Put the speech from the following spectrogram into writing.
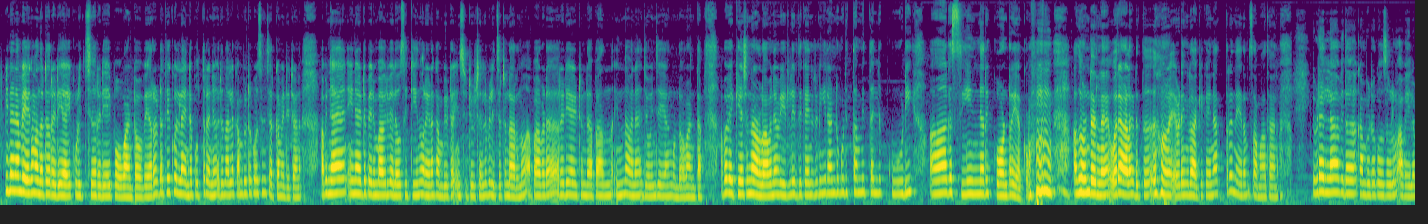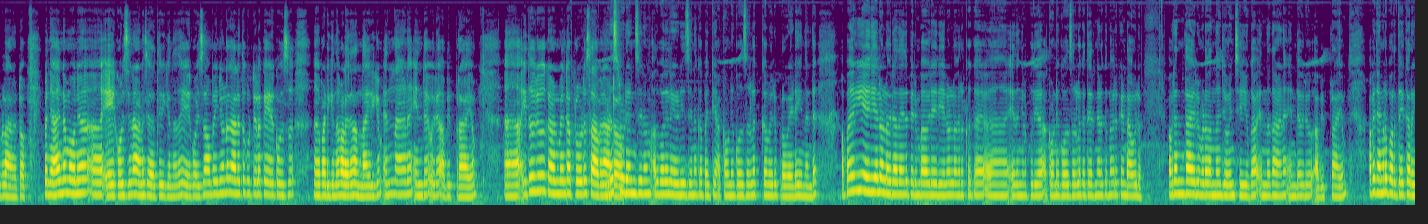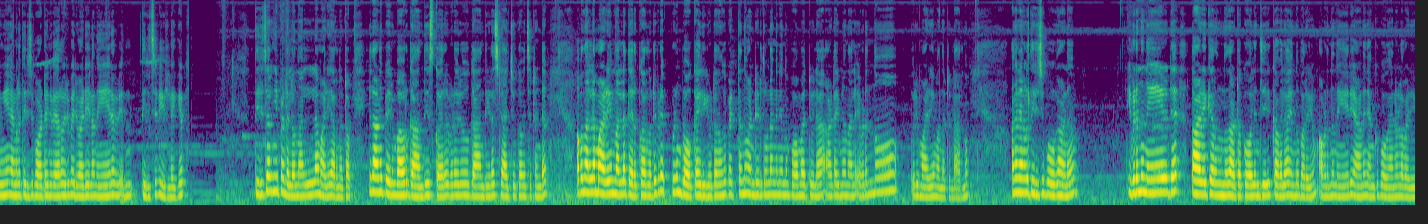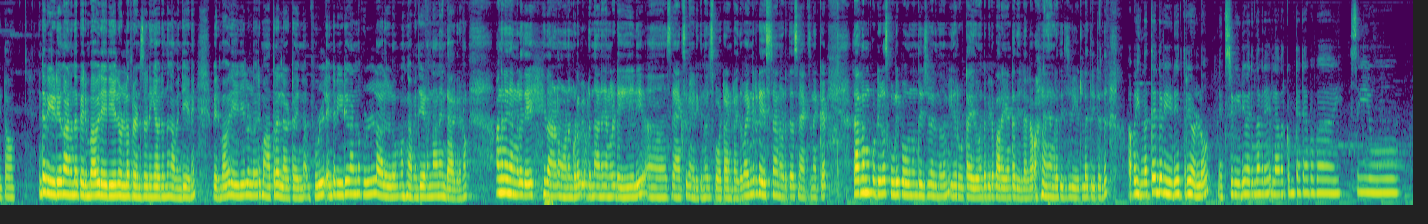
പിന്നെ ഞാൻ വേഗം വന്നിട്ട് റെഡിയായി കുളിച്ച് റെഡിയായി പോവാൻ കേട്ടോ വേറെ ഇടത്തേക്കുമല്ല എന്റെ പുത്രന് ഒരു നല്ല കമ്പ്യൂട്ടർ കോഴ്സിന് ചേർക്കാൻ വേണ്ടിയിട്ടാണ്. അപ്പോൾ ഞാൻ ഇതിനായിട്ട് പെരുമ്പാവൂർ വെലോസിറ്റി എന്ന് പറയുന്ന കമ്പ്യൂട്ടർ ഇൻസ്റ്റിറ്റ്യൂഷനിൽ വിളിച്ചിട്ടുണ്ടായിരുന്നു. അപ്പോൾ അവിടെ റെഡി ആയിട്ടുണ്ട്. അപ്പോൾ ഇന്ന് അവനെ ജോയിൻ ചെയ്യാൻ കൊണ്ടുപോകാൻ കേട്ടോ അപ്പോൾ വെക്കേഷനാണല്ലോ അവനെ വീട്ടിലിരുത്തി കഴിഞ്ഞിട്ടുണ്ടെങ്കിൽ രണ്ടും കൂടി തമ്മിൽ തല്ല് കൂടി ആകെ സീനറി കോൺട്രയാക്കും അതുകൊണ്ട് തന്നെ ഒരാളെടുത്ത് എവിടെയെങ്കിലും ആക്കി കഴിഞ്ഞാൽ അത്ര നേരം സമാധാനം. ഇവിടെ എല്ലാവിധ കമ്പ്യൂട്ടർ കോഴ്സുകളും അവൈലബിൾ ആണ് കേട്ടോ ഇപ്പം ഞാൻ എന്റെ മോന് എ കോഴ്സിനാണ് ചേർത്തിരിക്കുന്നത്. എ കോഴ്സ് ആകുമ്പോൾ ഇനിയുള്ള കാലത്ത് കുട്ടികളൊക്കെ എ കോഴ്സ് പഠിക്കുന്നത് വളരെ നന്നായിരിക്കും എന്നാണ് എന്റെ ഒരു അഭിപ്രായം. ഇതൊരു ഗവൺമെന്റ് അപ്രൂവ്ഡ് സ്ഥാപനമാണ് സ്റ്റുഡൻസിനും അതുപോലെ ലേഡീസിനൊക്കെ പറ്റിയ അക്കൗണ്ടിങ് കോഴ്സുകളൊക്കെ അവർ പ്രൊവൈഡ് ചെയ്യുന്നുണ്ട്. അപ്പോൾ ഈ ഏരിയയിലുള്ളവർ അതായത് പെരുമ്പാവൂർ ഏരിയയിലുള്ളവർക്കൊക്കെ ഏതെങ്കിലും പുതിയ അക്കൗണ്ടിങ് കോഴ്സുകളൊക്കെ തിരഞ്ഞെടുക്കുന്നവരൊക്കെ ഉണ്ടാവുമല്ലോ. അവരെന്തായാലും ഇവിടെ വന്ന് ജോയിൻ ചെയ്യുക എന്നതാണ് എന്റെ ഒരു അഭിപ്രായം. അപ്പോൾ ഞങ്ങൾ പുറത്തേക്ക് ഇറങ്ങി ഞങ്ങൾ തിരിച്ച് പോകട്ടെ. ഇനി വേറെ ഒരു പരിപാടിയില്ല. നേരെ തിരിച്ച് വീട്ടിലേക്ക്. തിരിച്ചിറങ്ങിയപ്പോണ്ടല്ലോ നല്ല മഴയായിരുന്നു കേട്ടോ. ഇതാണ് പെരുമ്പാവൂർ ഗാന്ധി സ്ക്വയർ. ഇവിടെ ഒരു ഗാന്ധിയുടെ സ്റ്റാച്ചു ഒക്കെ വെച്ചിട്ടുണ്ട്. അപ്പോൾ നല്ല മഴയും നല്ല തിരക്കുമായിരുന്നു ഇവിടെ എപ്പോഴും ബ്ലോക്ക് ആയിരിക്കും കേട്ടോ. നമുക്ക് പെട്ടെന്ന് വണ്ടി എടുത്തുകൊണ്ട് അങ്ങനെയൊന്നും പോകാൻ പറ്റില്ല ആ ടൈമിൽ നല്ല എവിടെ നിന്നോ ഒരു മഴയും വന്നിട്ടുണ്ടായിരുന്നു. അങ്ങനെ ഞങ്ങൾ തിരിച്ചു പോവുകയാണ് ഇവിടുന്ന് നേരെ താഴേക്ക് ഇറങ്ങുന്നത് കേട്ടോ കോലഞ്ചേരി കവല എന്ന് പറയും. അവിടുന്ന് നേരെയാണ് ഞങ്ങൾക്ക് പോകാനുള്ള വഴി കേട്ടോ എന്റെ വീഡിയോ കാണുന്ന പെരുമ്പാവൂർ ഏരിയയിലുള്ള ഫ്രണ്ട്സ് ഉണ്ടെങ്കിൽ അവരൊന്ന് കമന്റ് ചെയ്യണേ. പെരുമ്പാവൂർ ഏരിയയിലുള്ളവർ മാത്രമല്ല കേട്ടോ എന്നെ ഫുൾ എന്റെ വീഡിയോ കാണുന്ന ഫുൾ ആളുകളും കമന്റ് ചെയ്യണം എന്നാണ് എന്റെ ആഗ്രഹം. അങ്ങനെ ഞങ്ങൾ ദേ ഇതാണ് ഓണംകുളം. ഇവിടെ നിന്നാണ് ഞങ്ങൾ ഡെയിലി സ്നാക്സ് മേടിക്കുന്ന ഒരു സ്പോട്ടാണ് കേട്ടോ ഇത്. ഭയങ്കര ടേസ്റ്റാണ് ഇവിടുത്തെ സ്നാക്സിനൊക്കെ. കാരണം കുട്ടികൾ സ്കൂളിൽ പോകുന്നതും തിരിച്ചു വരുന്നതും ഈ റൂട്ടായതുകൊണ്ട് പിന്നെ പറയേണ്ടതില്ലല്ലോ. അങ്ങനെ ഞങ്ങൾ തിരിച്ച് വീട്ടിലെത്തിയിട്ടുണ്ട്. അപ്പോൾ ഇന്നത്തെ എന്റെ വീഡിയോ ഇത്രയേ ഉള്ളൂ. നെക്സ്റ്റ് വീഡിയോ വരുന്നവരെ എല്ലാവർക്കും ടാറ്റാ ബൈ സി യു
